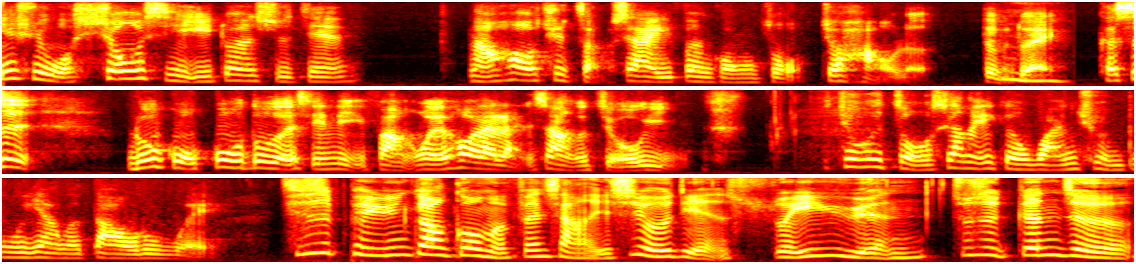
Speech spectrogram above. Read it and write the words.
也许我休息一段时间，然后去找下一份工作就好了，对不对？可是如果过度的心理防卫，后来染上了酒瘾，就会走向一个完全不一样的道路。哎，其实裴云告跟我们分享也是有一点随缘，就是跟着。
